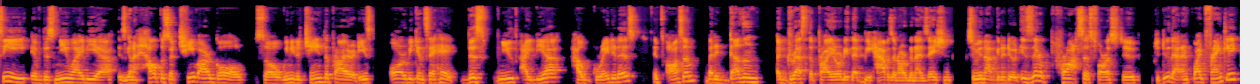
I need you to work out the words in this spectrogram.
see if this new idea is going to help us achieve our goal. So we need to change the priorities. Or we can say, hey, this new idea, how great it is, it's awesome, but it doesn't address the priority that we have as an organization. So we're not going to do it. Is there a process for us to to do that? And quite frankly,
